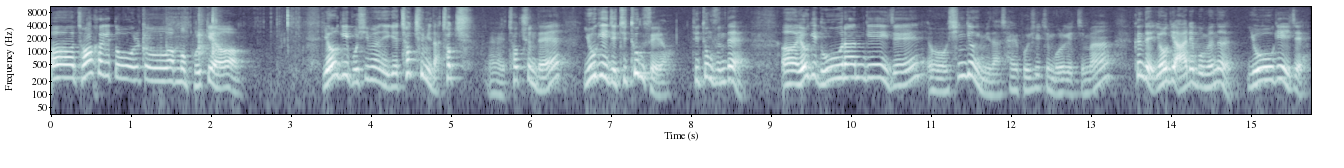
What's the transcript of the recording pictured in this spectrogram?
어, 정확하게 또 또 한번 볼게요. 여기 보시면 이게 척추입니다. 척추. 네, 척추인데 요게 이제 뒤통수예요. 뒤통수인데 어, 여기 노란 게 이제 어, 신경입니다. 잘 보이실지 모르겠지만 근데 여기 아래 보면은 요게 이제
